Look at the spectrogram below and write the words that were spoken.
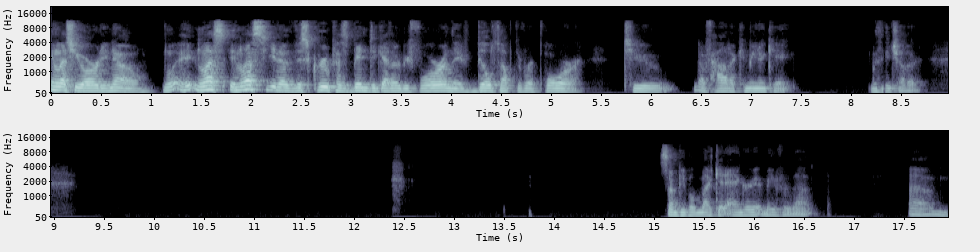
Unless you already know, unless unless you know this group has been together before and they've built up the rapport to of how to communicate with each other. Some people might get angry at me for that. Um,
